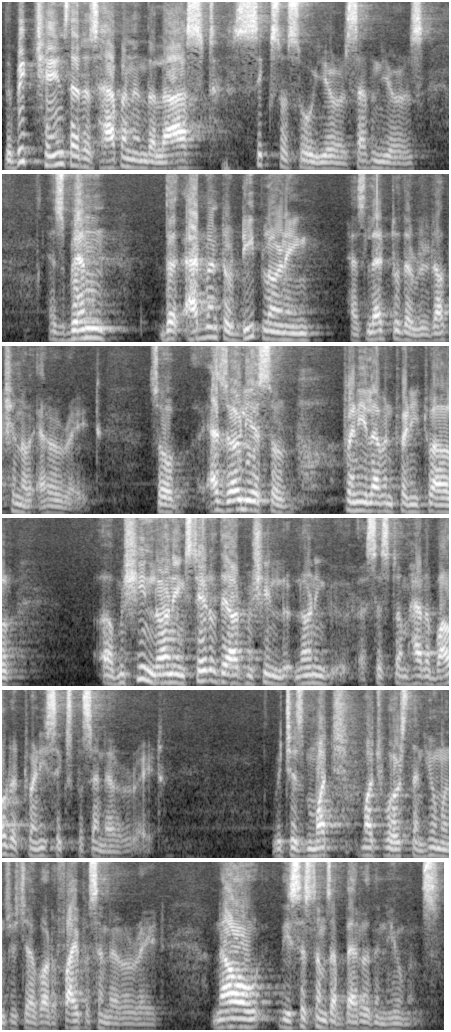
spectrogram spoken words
The big change that has happened in the last six or so years, seven years, has been the advent of deep learning has led to the reduction of error rate. So as early as sort of 2011, 2012, a machine learning, state-of-the-art machine learning uh, system had about a 26% error rate, which is much, much worse than humans, which have about a 5% error rate. Now these systems are better than humans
